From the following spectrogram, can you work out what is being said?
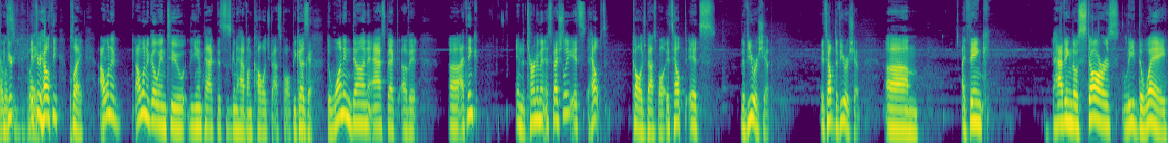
I If you're if you're healthy, play. I want to I want to go into the impact this is going to have on college basketball because Okay. the one and done aspect of it, uh, I think, in the tournament especially, it's helped college basketball. It's helped its the viewership. It's helped the viewership. Um, I think having those stars lead the way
